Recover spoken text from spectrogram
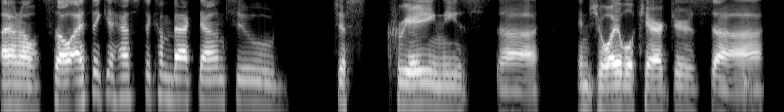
I don't know. So I think it has to come back down to just creating these uh enjoyable characters, uh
